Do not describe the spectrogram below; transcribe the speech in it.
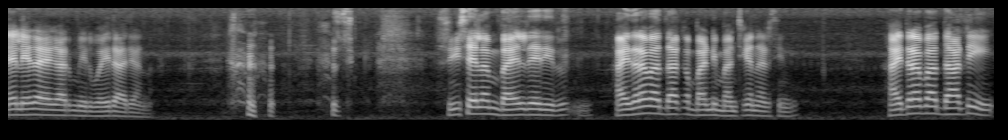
ఏ లేదా గారు మీరు వైరారి అన్న. శ్రీశైలం బయలుదేరిరు హైదరాబాద్ దాకా బండి మంచిగా నడిచింది. హైదరాబాద్ దాటి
